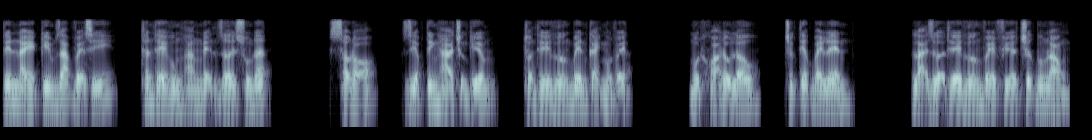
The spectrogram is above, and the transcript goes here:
Tên này kim giáp vệ sĩ, thân thể hung hăng nện rơi xuống đất. Sau đó, Diệp Tinh Hà trường kiếm, thuận thế hướng bên cạnh một vệt. Một khỏa đầu lâu, trực tiếp bay lên. Lại dựa thế hướng về phía trước buông lỏng,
